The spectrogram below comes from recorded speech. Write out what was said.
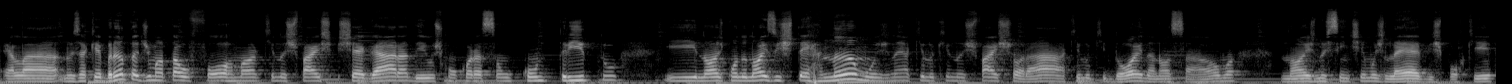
ela nos aquebranta de uma tal forma que nos faz chegar a Deus com o coração contrito e nós, quando nós externamos né, aquilo que nos faz chorar, aquilo que dói na nossa alma, nós nos sentimos leves, porque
